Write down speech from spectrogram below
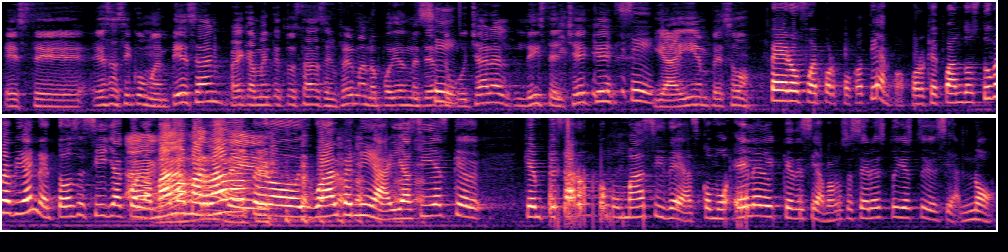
este, es así como empiezan, prácticamente tú estabas enferma, no podías meter Sí. tu cuchara, diste el cheque Sí. y ahí empezó. Pero fue por poco tiempo, porque cuando estuve bien, entonces sí, ya con la Ah, mano amarrada, sí. pero igual venía. Y así es que, que empezaron como más ideas, como él era el que decía, vamos a hacer esto y esto, y decía, no,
